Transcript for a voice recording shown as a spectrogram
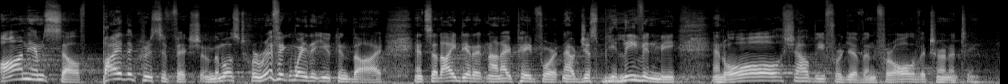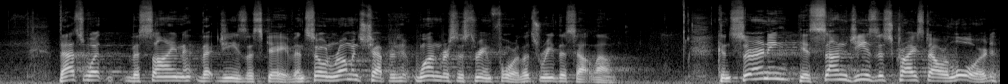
on himself by the crucifixion, the most horrific way that you can die, and said, I did it and I paid for it. Now just believe in me, and all shall be forgiven for all of eternity. That's what the sign that Jesus gave. And so in Romans chapter 1, verses 3 and 4, let's read this out loud. Concerning his son Jesus Christ our Lord,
